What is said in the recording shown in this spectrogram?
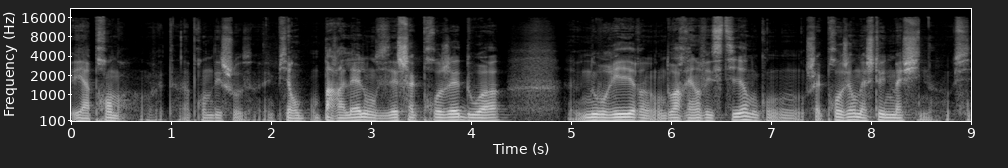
et apprendre, en fait, apprendre des choses. Et puis en, en parallèle, on disait chaque projet doit nourrir, on doit réinvestir. Donc chaque projet, on achetait une machine aussi.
